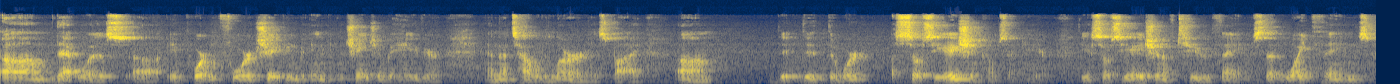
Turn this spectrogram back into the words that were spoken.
Um, that was uh, important for shaping and changing behavior, and that's how we learn is by um, the, the, the word association comes in here. The association of two things, that white things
